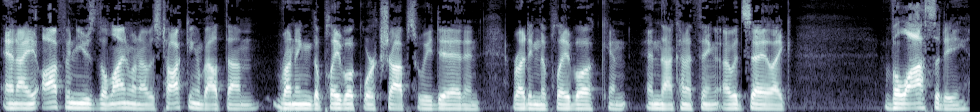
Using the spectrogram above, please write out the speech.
And I often use the line when I was talking about them, running the playbook workshops we did and writing the playbook and, and that kind of thing. I would say, like, velocity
